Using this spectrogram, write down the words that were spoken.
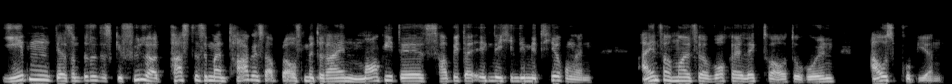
jedem, der so ein bisschen das Gefühl hat, passt das in meinen Tagesablauf mit rein, mag ich das, habe ich da irgendwelche Limitierungen, einfach mal für eine Woche Elektroauto holen, ausprobieren,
